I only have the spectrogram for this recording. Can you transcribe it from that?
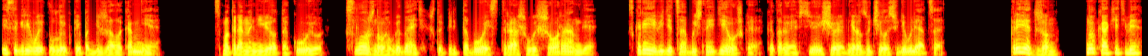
и с игривой улыбкой подбежала ко мне. Смотря на нее такую, сложно угадать, что перед тобой страж высшего ранга. Скорее видится обычная девушка, которая все еще не разучилась удивляться. «Привет, Джон. Ну как я тебе?»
